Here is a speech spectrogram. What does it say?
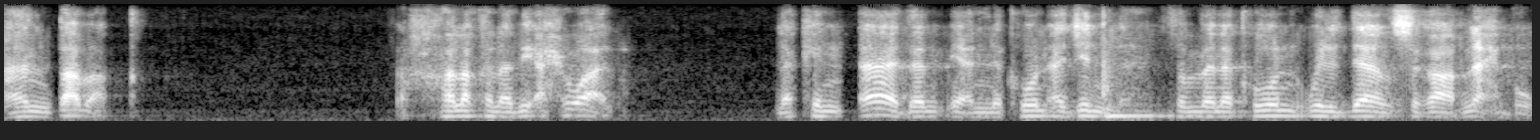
عن طبق. خلقنا بأحوال لكن آدم يعني نكون أجنة ثم نكون ولدان صغار نحبو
